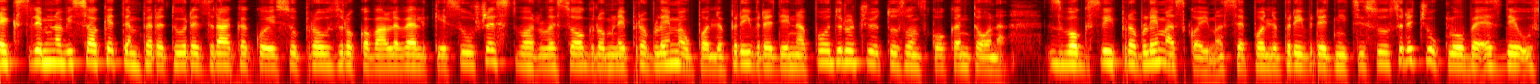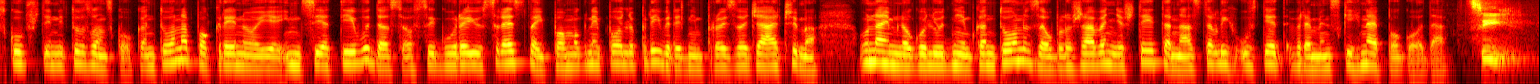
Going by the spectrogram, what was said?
Ekstremno visoke temperature zraka koje su prouzrokovale velike suše stvorile su ogromne probleme u poljoprivredi na području Tuzlanskog kantona. Zbog svih problema s kojima se poljoprivrednici susreću, klub SD u Skupštini Tuzlanskog kantona pokrenuo je inicijativu da se osiguraju sredstva i pomogne poljoprivrednim proizvođačima u najmnogoljudnijem kantonu za ublažavanje šteta nastalih uslijed vremenskih nepogoda. Cilj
